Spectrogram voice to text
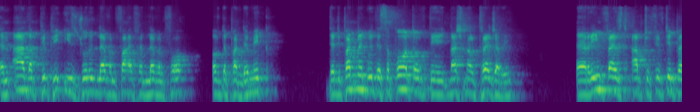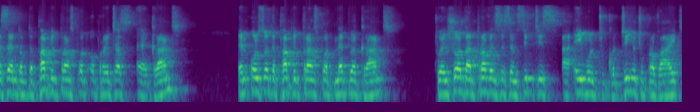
and other PPEs during level five and level four of the pandemic. The department, with the support of the National Treasury, uh, reinvest up to 15% of the public transport operators uh, grant and also the public transport network grant to ensure that provinces and cities are able to continue to provide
